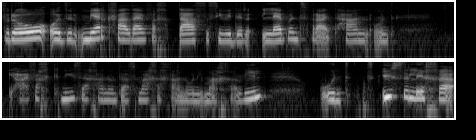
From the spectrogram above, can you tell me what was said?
froh oder mir gefällt einfach das, dass ich wieder Lebensfreude habe und ja, einfach geniessen kann und das machen kann, was ich machen will. Und das Äußerliche,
